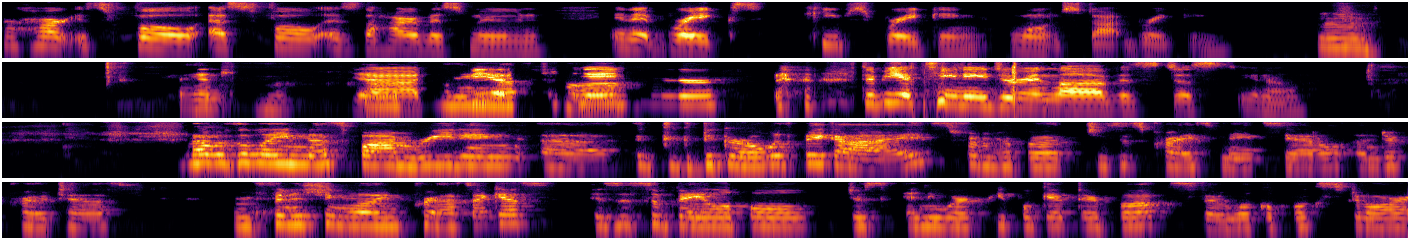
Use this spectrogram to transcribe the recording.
Her heart is full, as full as the harvest moon, and it breaks, keeps breaking, won't stop breaking. Mm. And- you. Yeah, to be a teenager, to be a teenager in love is just, you know, That was Elaine Nussbaum reading uh, The Girl with Big Eyes from her book, Jesus Christ Made Seattle Under Protest from Finishing Line Press. I guess, is this available just anywhere people get their books, their local bookstore?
